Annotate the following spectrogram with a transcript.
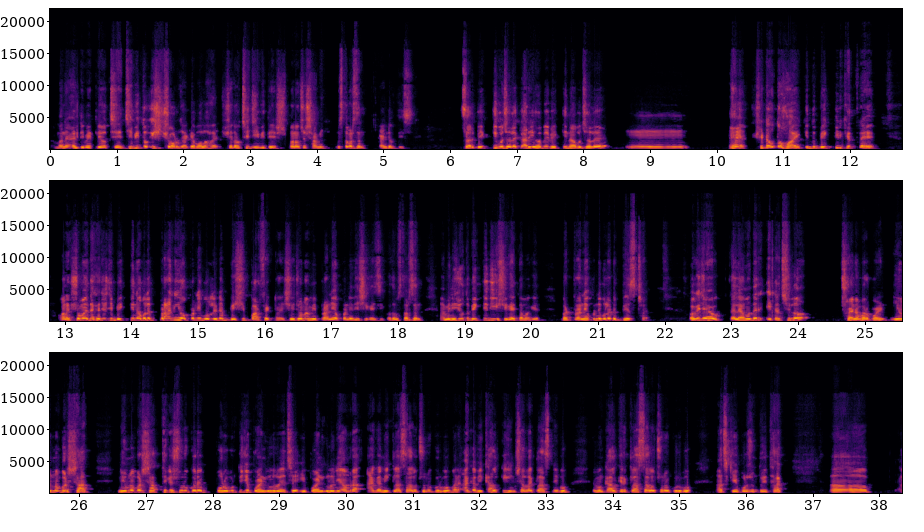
মানে আলটিমেটলি হচ্ছে জীবিত ঈশ্বর যাকে বলা হয় সেটা হচ্ছে জীবিতেশ মানে হচ্ছে স্বামী। বুঝতে পারছেন? কাইন্ড অফ দিস স্যার ব্যক্তি বোঝালে কারি হবে ব্যক্তি না বোঝালে উম, হ্যাঁ সেটাও তো হয়, কিন্তু ব্যক্তির ক্ষেত্রে অনেক সময় দেখা যায় যে ব্যক্তি না বলে প্রাণী অপ্রাণী বললে এটা বেশি পারফেক্ট হয়। সেই জন্য আমি প্রাণী অপ্রাণী দিয়ে শিখাইছি। কথা বুঝতে পারছেন? আমি নিজেও তো ব্যক্তি দিয়ে শিখাইতাম আগে বাট প্রাণী অপ্রাণী বলে এটা বেস্ট হয়। ওকে যাই হোক, তাহলে আমাদের এটা ছিল ছয় নম্বর পয়েন্ট নিয়ম নম্বর সাত। নিয়ম নম্বর সাত থেকে শুরু করে পরবর্তী যে পয়েন্টগুলো রয়েছে, এই পয়েন্টগুলো নিয়ে আমরা আগামী ক্লাসে আলোচনা করব। মানে আগামী কালকে ইনশাল্লাহ ক্লাস নেব এবং কালকের ক্লাসে আলোচনা করব। আজকে এ পর্যন্তই থাক। আহ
